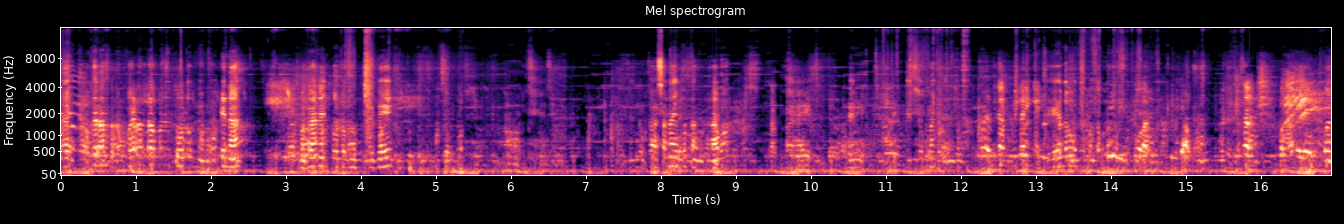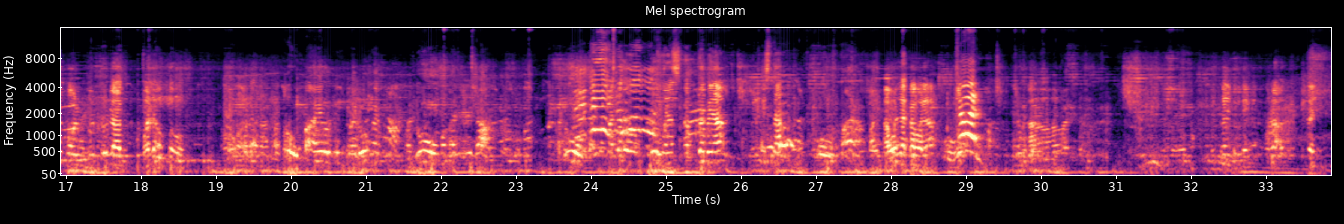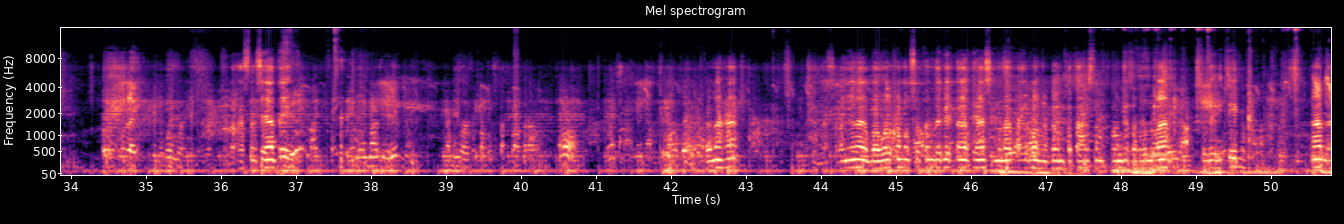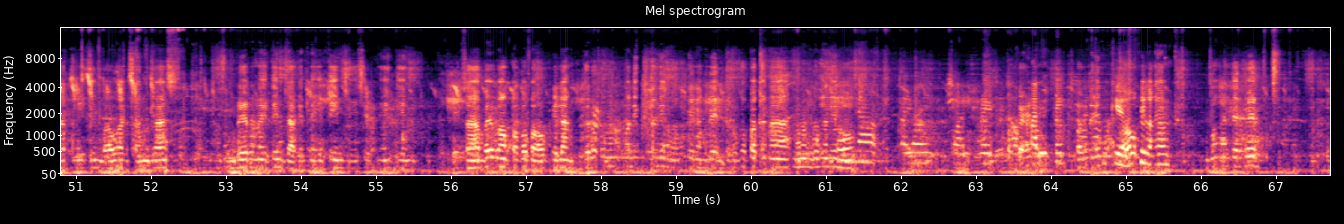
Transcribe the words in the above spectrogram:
Ay, okay na. Okay na daw yung tulog mo. Okay na? Magana yung tulog mo, bebe? Oo, sige, sige. Tindog ka. Saan na ibutang? Kanawa? Tindog lang. Tindog. Sige, ano? Wala ka, wala. John! Lakas na si ate. Ito na ha. Sa kanya na, bawal ka magsuot ng damit na ate ha. Simula pa ibang hanggang pataas ng kondo sa uluhan. Sula itim. Ha, lahat ng itim, bawal. Sunglass. Sombrero na itim, jacket na itim, t-shirt na itim. Sa baybang pababa, okay lang. Pero kung malimutan mo, okay lang din. Pero kapag ka na inunggungan mo, Na, kayo, one red, pante. pante. Ah, okay lang yan. Mga underwear.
